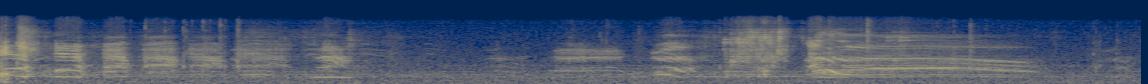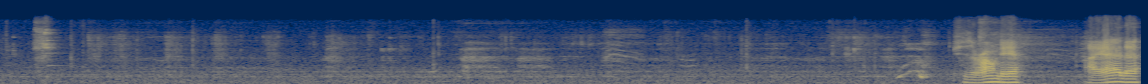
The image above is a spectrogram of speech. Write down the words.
Bitch. She's around here. I heard her.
